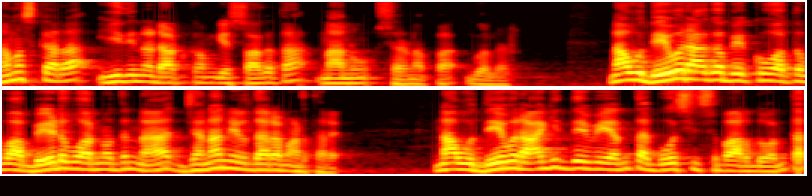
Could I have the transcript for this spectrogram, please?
ನಮಸ್ಕಾರ, ಈ ದಿನ ಡಾಟ್ ಕಾಮ್ಗೆ ಸ್ವಾಗತ. ನಾನು ಶರಣಪ್ಪ ಗೊಲ್ಲರ್. ನಾವು ದೇವರಾಗಬೇಕು ಅಥವಾ ಬೇಡವೋ ಅನ್ನೋದನ್ನು ಜನ ನಿರ್ಧಾರ ಮಾಡ್ತಾರೆ. ನಾವು ದೇವರಾಗಿದ್ದೇವೆ ಅಂತ ಘೋಷಿಸಬಾರದು ಅಂತ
